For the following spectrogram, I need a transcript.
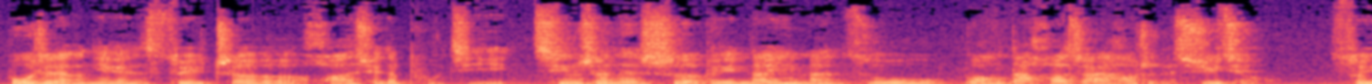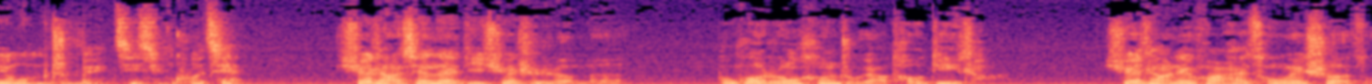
不过这两年随着滑雪的普及，青山的设备难以满足广大滑雪爱好者的需求，所以我们准备进行扩建。雪场现在的确是热门，不过荣恒主要投地场，雪场这块还从未涉足。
